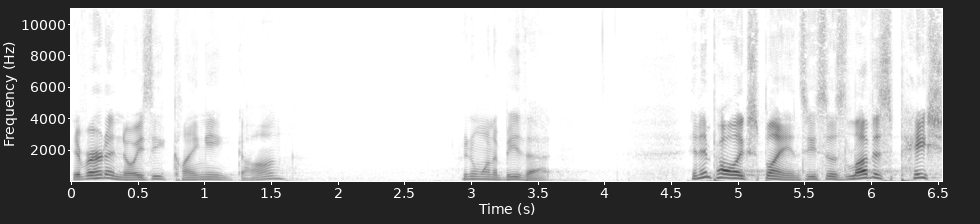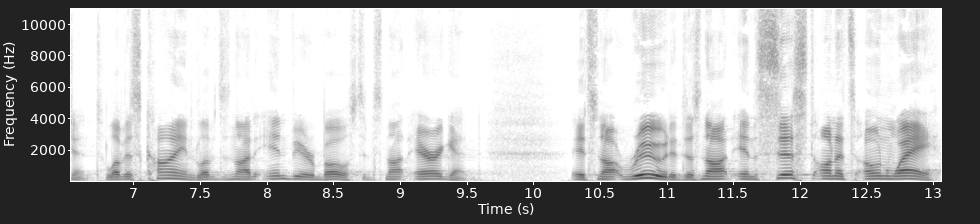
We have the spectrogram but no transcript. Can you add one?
You ever heard a noisy, clangy gong? We don't want to be that. And then Paul explains. He says, Love is patient, love is kind, love does not envy or boast, it's not arrogant, it's not rude, it does not insist on its own way.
